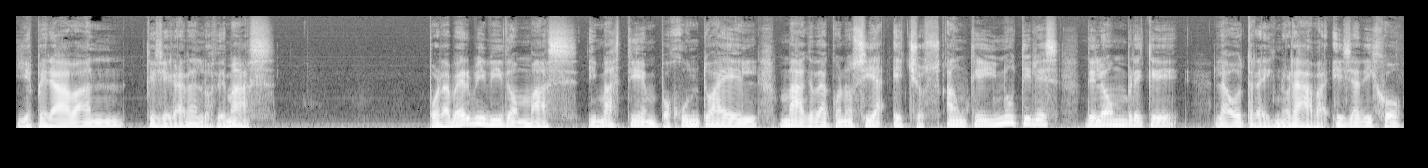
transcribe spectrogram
y esperaban que llegaran los demás. Por haber vivido más y más tiempo junto a él, Magda conocía hechos, aunque inútiles, del hombre que la otra ignoraba. Ella dijo,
